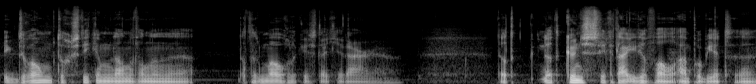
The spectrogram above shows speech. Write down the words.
ik droom toch stiekem dan van een, eh, dat het mogelijk is dat je daar. eh, dat, dat kunst zich daar in ieder geval aan probeert eh,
